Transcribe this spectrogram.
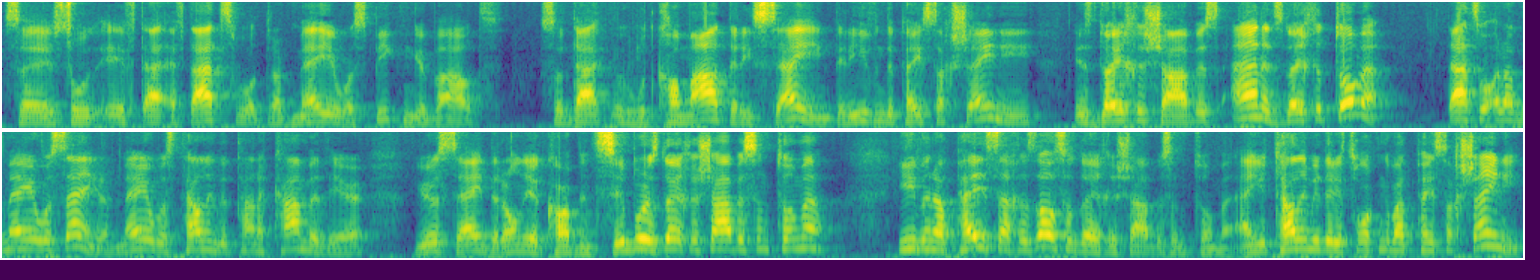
So, so if, that, if that's what Rab Meir was speaking about, so that would come out that he's saying that even the Pesach Sheni is Deicha Shabbos and it's Deicha Tumah. That's what Rav Meir was saying. Rav Meir was telling the Tanakama there, you're saying that only a carbon Sibur is Deicha Shabbos and Tumah? Even a Pesach is also Deicha Shabbos and Tumah. And you're telling me that he's talking about Pesach Sheni.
